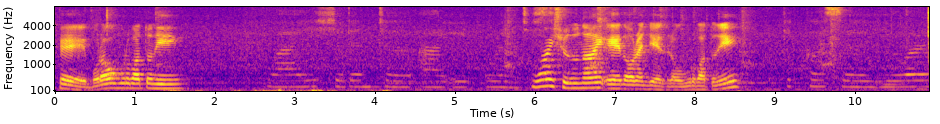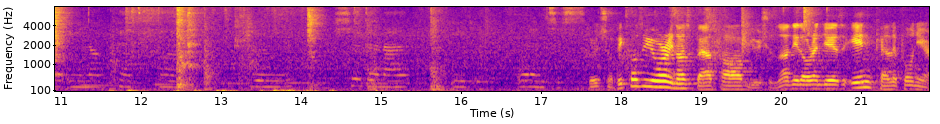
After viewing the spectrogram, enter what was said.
오케이. 뭐라고 물어봤더니 why shouldn't I eat oranges why shouldn't I eat oranges? 라고 물어봤더니 그렇죠. Because you are in a bathtub, you should not eat oranges in California.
